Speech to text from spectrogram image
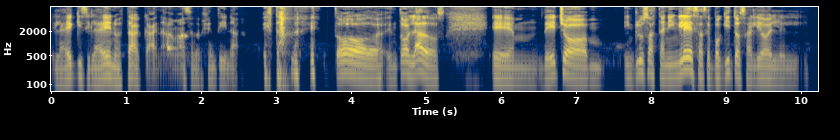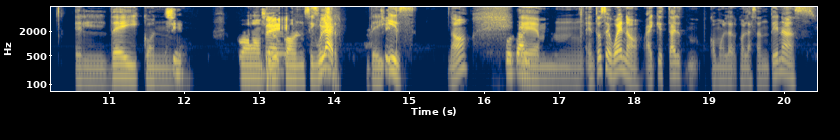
la X y la E no está acá nada más en Argentina, está en, todo, en todos lados. Em, de hecho, incluso hasta en inglés, hace poquito salió el, el, day con, con, singular, day is, ¿no? Em, entonces, bueno, hay que estar como con las antenas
